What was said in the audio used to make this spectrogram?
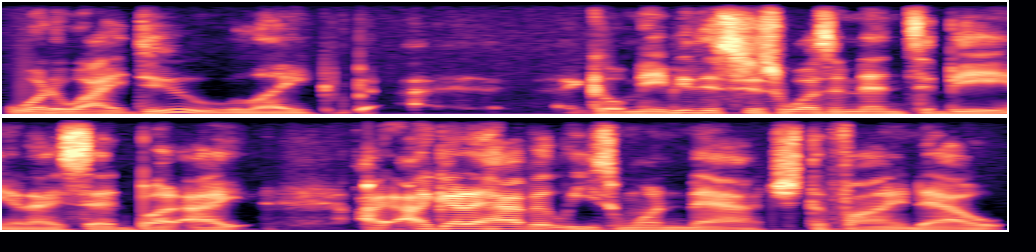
what do I do? Like, I go, maybe this just wasn't meant to be. And I said, but I, I, I got to have at least one match to find out.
